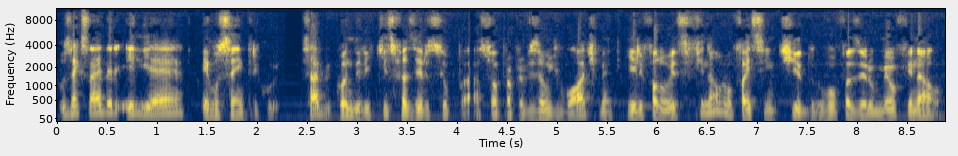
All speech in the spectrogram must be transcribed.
O Zack Snyder, ele é egocêntrico. Sabe, quando ele quis fazer seu, a sua própria visão de Watchmen, e ele falou: esse final não faz sentido, vou fazer o meu final.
